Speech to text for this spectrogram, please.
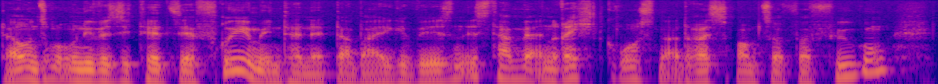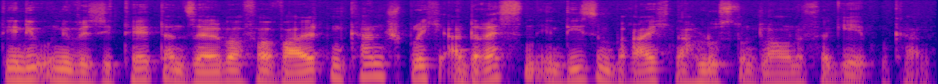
Da unsere Universität sehr früh im Internet dabei gewesen ist, haben wir einen recht großen Adressraum zur Verfügung, den die Universität dann selber verwalten kann, sprich Adressen in diesem Bereich nach Lust und Laune vergeben kann.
